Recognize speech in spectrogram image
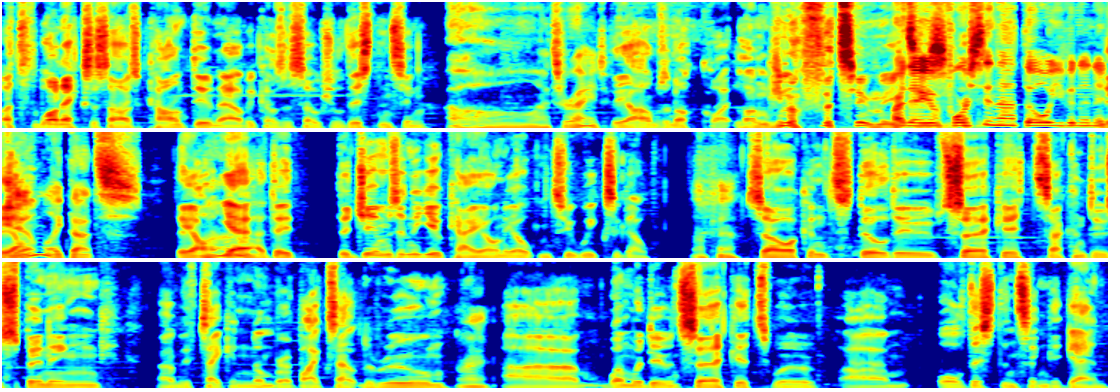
that's the one exercise I can't do now because of social distancing. Oh, that's right. The arms are not quite long enough for two meters. Are they enforcing that though, even in a They are. gym? Like that's They are. Wow. Yeah. Ah. The the gyms in the UK only opened two weeks ago, okay. so I can still do circuits. I can do spinning. Um, we've taken a number of bikes out of the room. Right. Um, when we're doing circuits, we're um, all distancing again.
